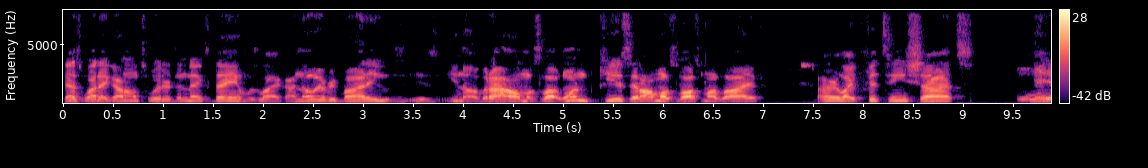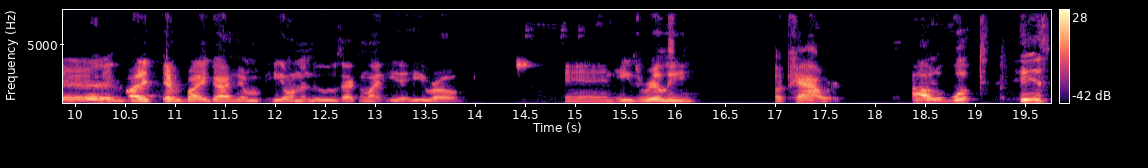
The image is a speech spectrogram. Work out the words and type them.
That's why they got on Twitter the next day and was like, "I know everybody is, is you know, but I almost lost." One kid said, "I almost lost my life." I heard like 15 shots. Yeah. everybody, everybody got him. He on the news acting like he a hero, and he's really a coward. I would have whooped his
